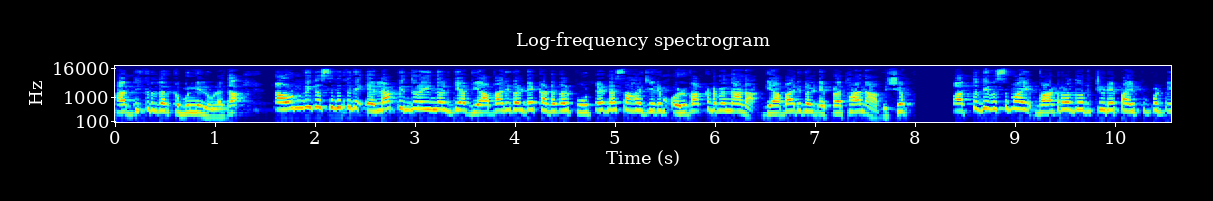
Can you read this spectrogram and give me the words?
അധികൃതർക്ക് മുന്നിലുള്ളത്. ടൌൺ വികസനത്തിന് എല്ലാ പിന്തുണയും നൽകിയ വ്യാപാരികളുടെ കടകൾ പൂട്ടേണ്ട സാഹചര്യം ഒഴിവാക്കണമെന്നാണ് വ്യാപാരികളുടെ പ്രധാന ആവശ്യം. പത്ത് ദിവസമായി വാട്ടർ അതോറിറ്റിയുടെ പൈപ്പ് പൊട്ടി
